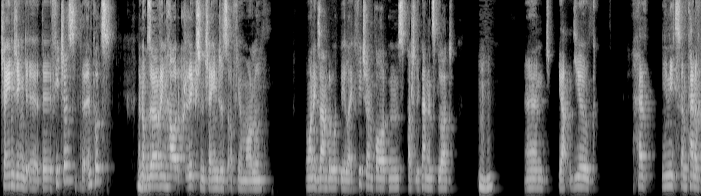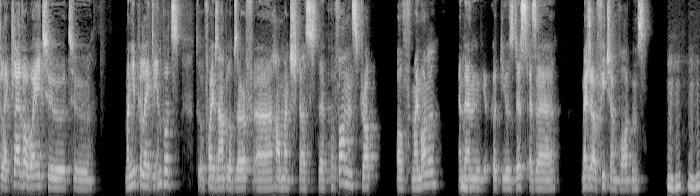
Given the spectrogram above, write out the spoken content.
changing the, the features the inputs and mm-hmm. observing how the prediction changes of your model. One example would be like feature importance, partial dependence plot. Mm-hmm. And yeah, you have you need some kind of like clever way to to manipulate the inputs to, for example, observe uh, how much does the performance drop of my model, and mm-hmm. then you could use this as a measure of feature importance. Mm-hmm. Mm-hmm.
